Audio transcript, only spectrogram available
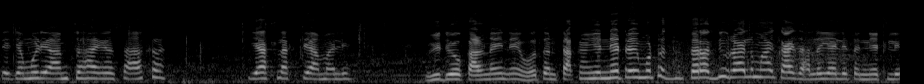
त्याच्यामुळे आमचं आहे असं आकार याच लागते आम्हाला. व्हिडिओ काढणंही नाही होत आणि टाकणं हे नेटही मोठं तरात देऊ राहिलं माय. काय झालं याले तर नेटले.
